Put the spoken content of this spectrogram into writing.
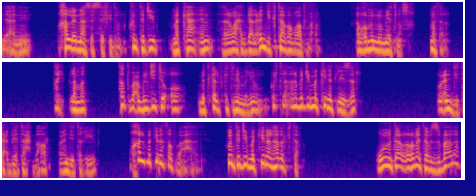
يعني خلي الناس يستفيدون. كنت أجيب مكائن مثلا واحد قال عندي كتاب أبغى أطبعه. أبغى منه 100 نسخة مثلا. طيب لما تطبع بال GTO بتكلفك 2 مليون. قلت لا أنا بجيب ماكينة ليزر وعندي تعبئة أحبار وعندي تغيير وخل ماكينة تطبع هذه. كنت أجيب ماكينة لهذا الكتاب. ومتى رميتها بالزبالة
